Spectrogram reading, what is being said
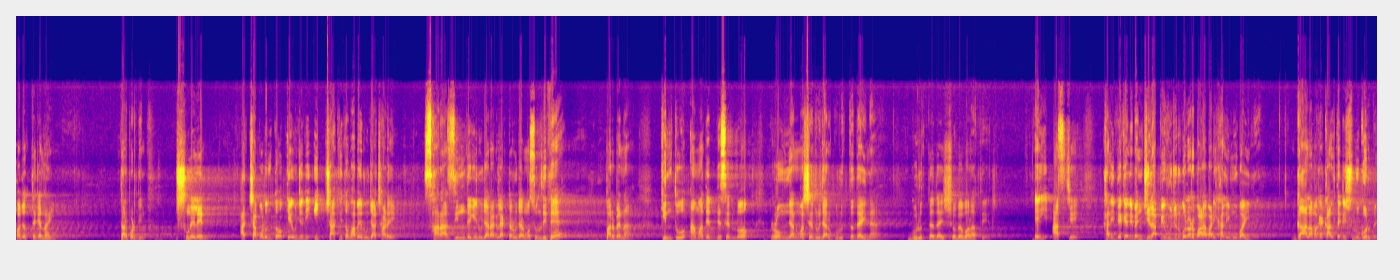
ফজর থেকে নাই। তারপর দিন, শুনেলেন। আচ্ছা বলুন তো, কেউ যদি ইচ্ছাকৃতভাবে রোজা ছাড়ে সারা জিন্দেগি রোজা রাখলে একটা রোজার মসুল দিতে পারবে না। কিন্তু আমাদের দেশের লোক রমজান মাসের রোজার গুরুত্ব দেয় না, গুরুত্ব দেয় শোবে বরাতের এই আসছে, খালি দেখে নেবেন জিলাপি হুজুরগুলোর বাড়াবাড়ি খালি মোবাইলে। গাল আমাকে কাল থেকে শুরু করবে।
